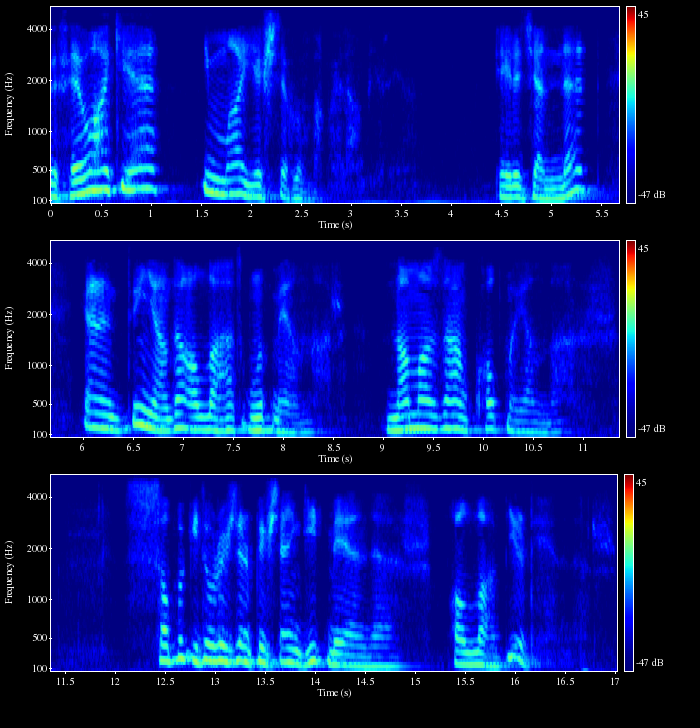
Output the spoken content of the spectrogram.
ve fevakiye imma yeştehun bak Mevlam buyuruyor. Ehli cennet yani dünyada Allah'ı unutmayanlar, namazdan kopmayanlar, sapık ideolojilerin peşinden gitmeyenler, Allah bir diyenler.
